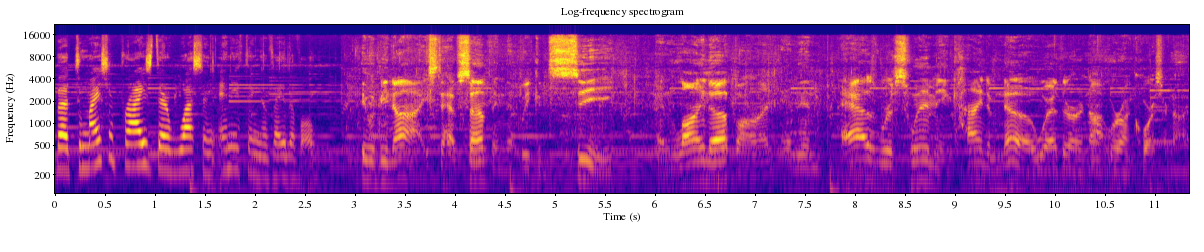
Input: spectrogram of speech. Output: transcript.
But to my surprise, there wasn't anything available. It would be nice to have something that we could see and line up on, and then as we're swimming, kind of know whether or not we're on course or not.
